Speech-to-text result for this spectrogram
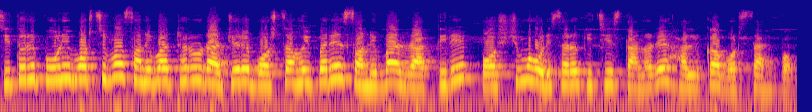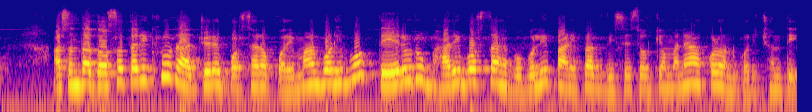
ଶୀତରେ ପୁଣି ବର୍ଷିବ ଶନିବାରଠାରୁ ରାଜ୍ୟରେ ବର୍ଷା ହୋଇପାରେ ଶନିବାର ରାତିରେ ପଶ୍ଚିମ ଓଡ଼ିଶାର କିଛି ସ୍ଥାନରେ ହାଲୁକା ବର୍ଷା ହେବ ଆସନ୍ତା ଦଶ ତାରିଖରୁ ରାଜ୍ୟରେ ବର୍ଷାର ପରିମାଣ ବଢ଼ିବ ତେରରୁ ଭାରି ବର୍ଷା ହେବ ବୋଲି ପାଣିପାଗ ବିଶେଷଜ୍ଞମାନେ ଆକଳନ କରିଛନ୍ତି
